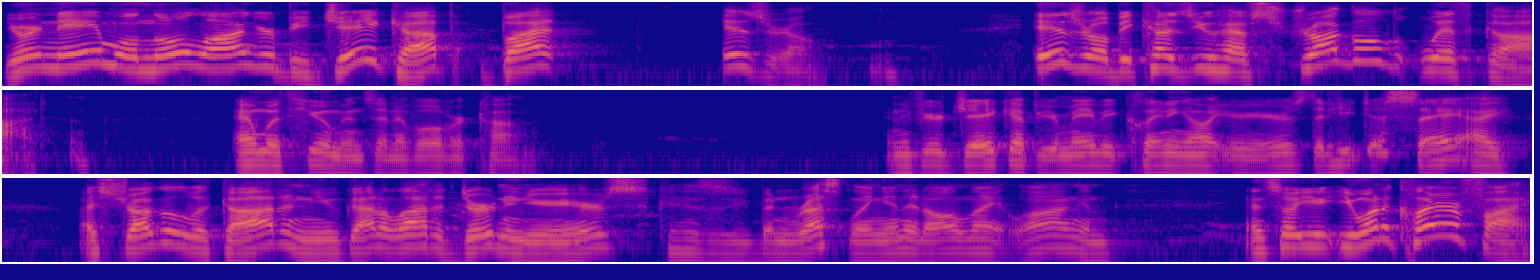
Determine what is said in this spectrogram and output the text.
your name will no longer be Jacob, but Israel. Israel, because you have struggled with God and with humans and have overcome. And if you're Jacob, you're maybe cleaning out your ears. Did he just say, I, I struggled with God, and you've got a lot of dirt in your ears because you've been wrestling in it all night long. And, and so you, you want to clarify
